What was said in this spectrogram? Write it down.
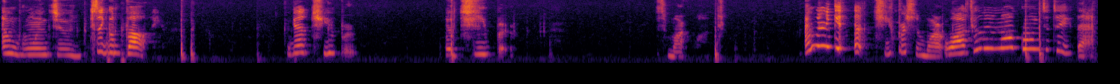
I'm going to say goodbye. Get cheaper. A cheaper smartwatch. I'm gonna get a cheaper smartwatch and I'm not going to take that.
